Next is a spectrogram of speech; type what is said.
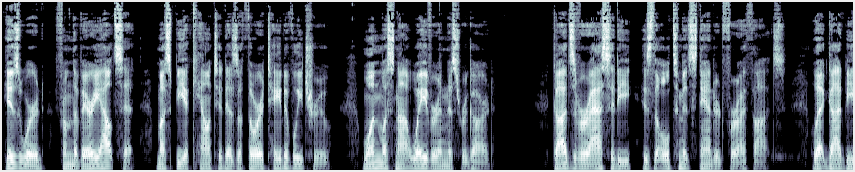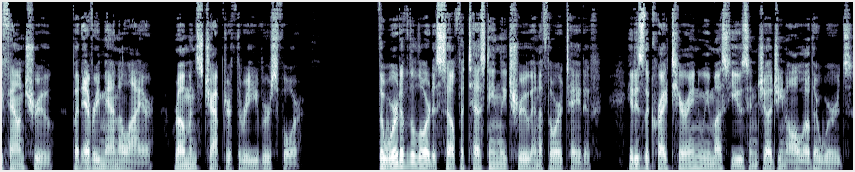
His word from the very outset must be accounted as authoritatively true. One must not waver in this regard. God's veracity is the ultimate standard for our thoughts. Let God be found true, but every man a liar. Romans chapter 3 verse 4. The word of the Lord is self-attestingly true and authoritative. It is the criterion we must use in judging all other words.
